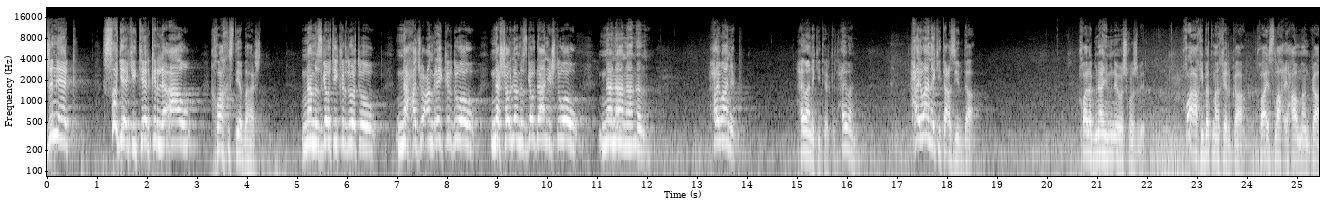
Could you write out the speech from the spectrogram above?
ژنێک سەگێکی تێر کرد لە ئاو خوا خستێ بەهشت نە مزگەوتی کردووەتەوە و نە حەج و ئەمرەی کردووە و نە شەو لە مزگە و دانیشتووە و نەنانانان حیوانێک حیوانێکی تێر کرد حیوان حیوانێکی تەعزیبدا خوا لە گوناهی من ئێوەش خۆش بێ خوا عقیبەتمان خێر بکە خوا ئیسلاحی حاڵمان بکە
